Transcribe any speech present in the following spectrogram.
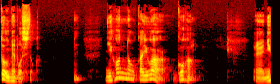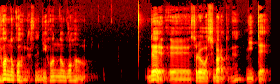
と梅干しとか、ね、日本のおかゆはご飯、えー日本のご飯ですね。日本のご飯で、えーそれをしばらくね煮て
